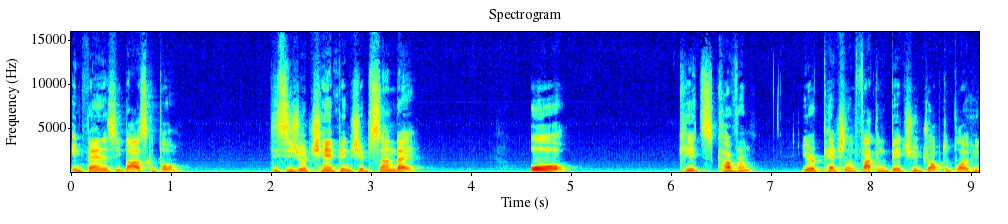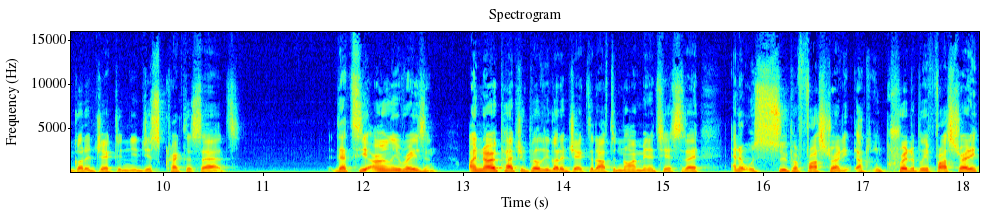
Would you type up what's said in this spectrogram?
in fantasy basketball, this is your championship Sunday, or Kids, cover them. You're a petulant fucking bitch who dropped a bloke who got ejected and you just cracked the sads. That's the only reason. I know Patrick Beverley got ejected after nine minutes yesterday, and it was super frustrating, like incredibly frustrating,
